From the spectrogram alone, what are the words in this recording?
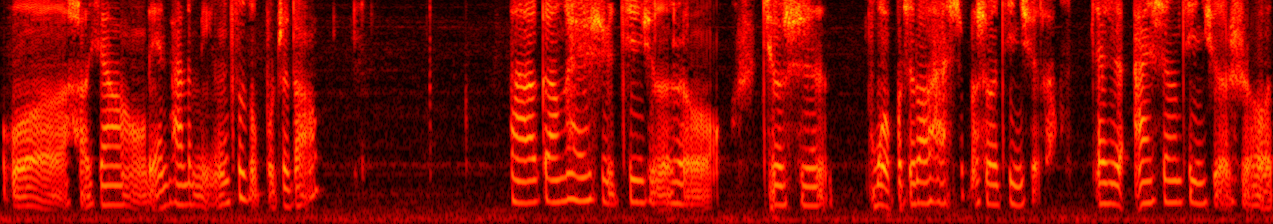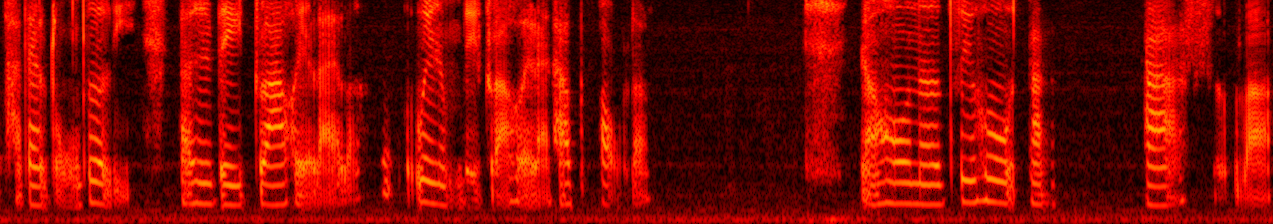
我好像连他的名字都不知道。他刚开始进去的时候。就是我不知道他什么时候进去的，但是安生进去的时候，他在笼子里，他是被抓回来了。为什么被抓回来？他跑了。然后呢，最后他他死了。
